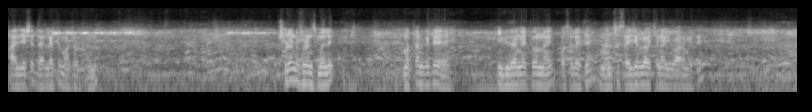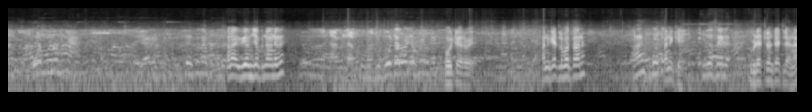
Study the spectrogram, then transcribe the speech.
కాల్ చేసి ధరలు అయితే మాట్లాడుకోండి. చూడండి ఫ్రెండ్స్ మళ్ళీ. మొత్తానికైతే ఈ విధంగా అయితే ఉన్నాయి. పసులు అయితే మంచి సైజుల్లో వచ్చిన ఈ వారం అయితే. అన్నా ఇవేం చెప్పినా నువ్వు? ఒకటి అరవై. పనికి ఎట్లా పోతావా పనికి? ఇప్పుడు ఎట్లుంటే ఎట్లేనా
